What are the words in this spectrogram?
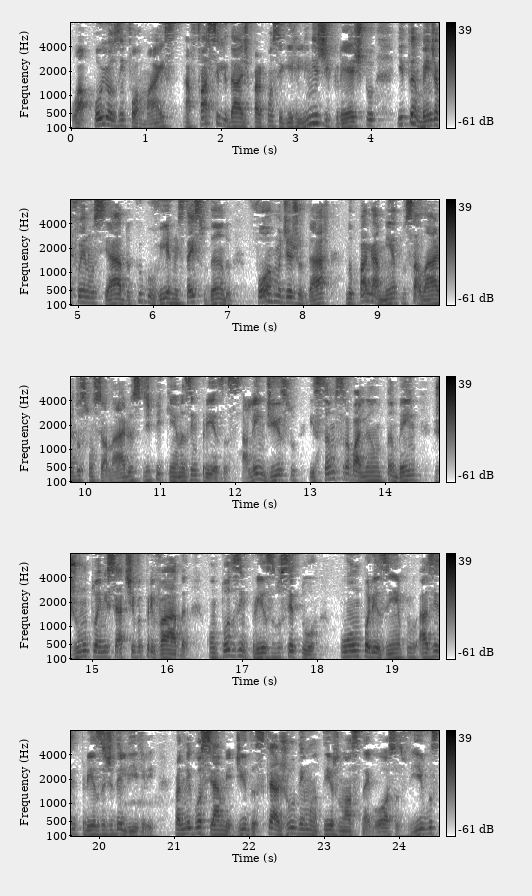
o apoio aos informais, a facilidade para conseguir linhas de crédito e também já foi anunciado que o governo está estudando forma de ajudar no pagamento do salário dos funcionários de pequenas empresas. Além disso, estamos trabalhando também junto à iniciativa privada, com todas as empresas do setor, como, por exemplo, as empresas de delivery, para negociar medidas que ajudem a manter os nossos negócios vivos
